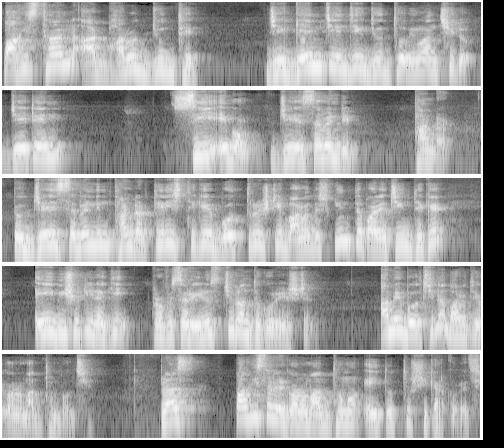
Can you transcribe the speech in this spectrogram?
পাকিস্তান আর ভারত যুদ্ধে যে গেম চেঞ্জিং যুদ্ধ বিমান ছিল, জে টেন, সি এবং জে সেভেন্টিন থান্ডার। তো জে সেভেন্টিন থান্ডার তিরিশ থেকে বত্রিশটি বাংলাদেশ কিনতে পারে চীন থেকে এই বিষয়টি নাকি প্রফেসর ইউনুস চূড়ান্ত করে এসছেন। আমি বলছি না, ভারতীয় গণমাধ্যম বলছে। প্লাস পাকিস্তানের গণমাধ্যমও এই তথ্য স্বীকার করেছে।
